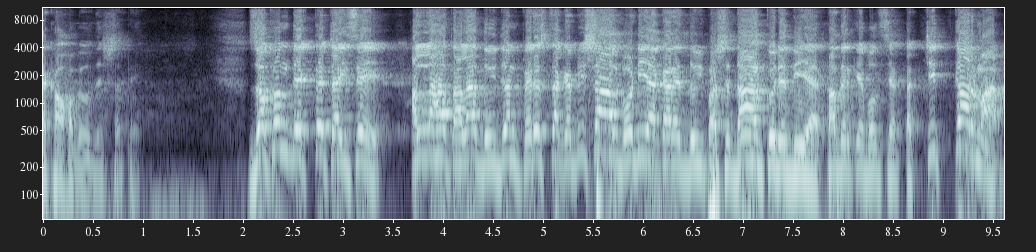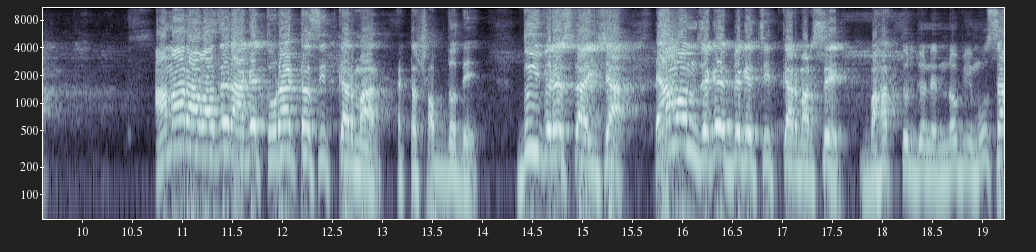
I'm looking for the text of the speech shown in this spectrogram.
দেখা হবে ওদের সাথে। যখন দেখতে চাইছে আল্লাহ তালা দুইজন ফেরেস্তাকে বিশাল বডি আকারে দুই পাশে দাঁড় করে দিয়ে তাদেরকে বলছে, একটা চিৎকার মার। আমার আওয়াজের আগে তোরা একটা চিৎকার মার, একটা শব্দ দে। দুই ফেরেস্তা আইসা এমন জায়গায় বেগে চিৎকার মারছে, বাহাত্তর জনের নবী মুসা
